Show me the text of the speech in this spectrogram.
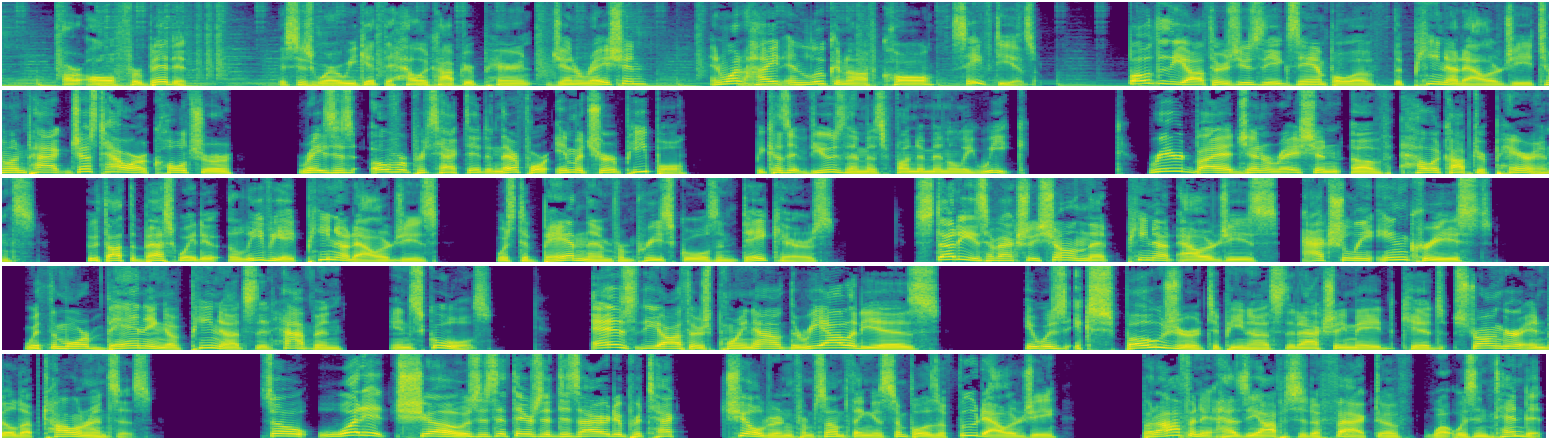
are all forbidden. This is where we get the helicopter parent generation and what Haidt and Lukianoff call safetyism. Both of the authors use the example of the peanut allergy to unpack just how our culture raises overprotected and therefore immature people because it views them as fundamentally weak. Reared by a generation of helicopter parents who thought the best way to alleviate peanut allergies was to ban them from preschools and daycares, studies have actually shown that peanut allergies actually increased with the more banning of peanuts that happen in schools. As the authors point out, the reality is it was exposure to peanuts that actually made kids stronger and build up tolerances. So, what it shows is that there's a desire to protect children from something as simple as a food allergy, but often it has the opposite effect of what was intended.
